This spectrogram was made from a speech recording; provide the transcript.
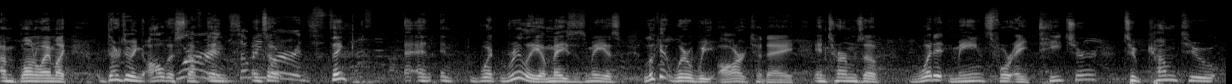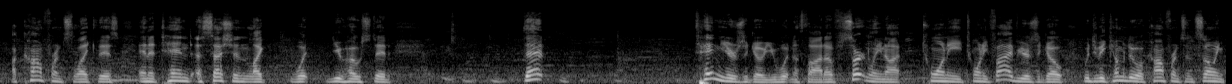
I'm blown away. I'm like, they're doing all this stuff. And, Words, so many and so words. Think. And, and what really amazes me is look at where we are today in terms of what it means for a teacher to come to a conference like this Mm-hmm. and attend a session like what you hosted that 10 years ago you wouldn't have thought of certainly not 20 25 years ago would you be coming to a conference and sewing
